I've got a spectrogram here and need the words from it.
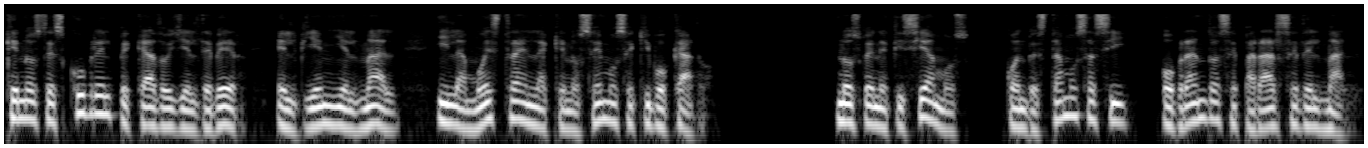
que nos descubre el pecado y el deber, el bien y el mal, y la muestra en la que nos hemos equivocado. Nos beneficiamos, cuando estamos así, obrando a separarse del mal.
